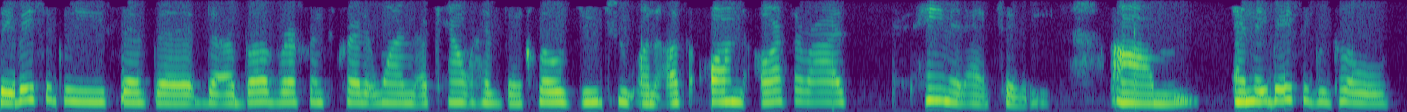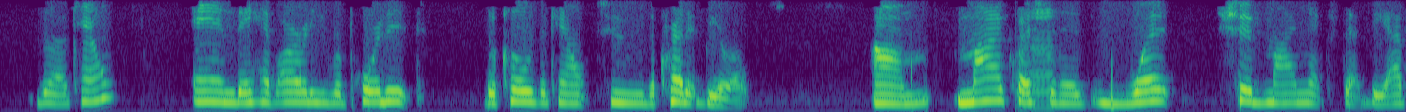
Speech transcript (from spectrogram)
they basically says the the above referenced Credit One account has been closed due to an unauthorized payment activity. Um, and they basically closed the account, and they have already reported the closed account to the credit bureau. Um, my question is, what should my next step be? I've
